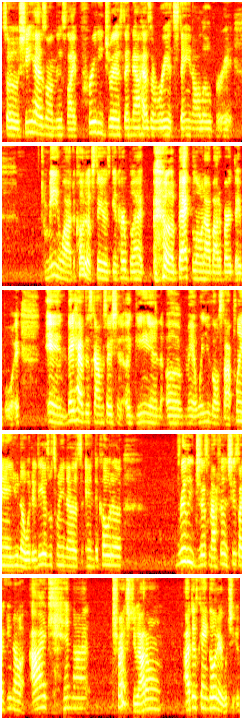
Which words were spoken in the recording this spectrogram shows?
So she has on this like pretty dress that now has a red stain all over it. Meanwhile, Dakota upstairs getting her black uh, back blown out by the birthday boy. And they have this conversation again of man, when you gonna stop playing? You know what it is between us. And Dakota really just not feeling. She's like, you know, I cannot trust you. I don't. I just can't go there with you.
